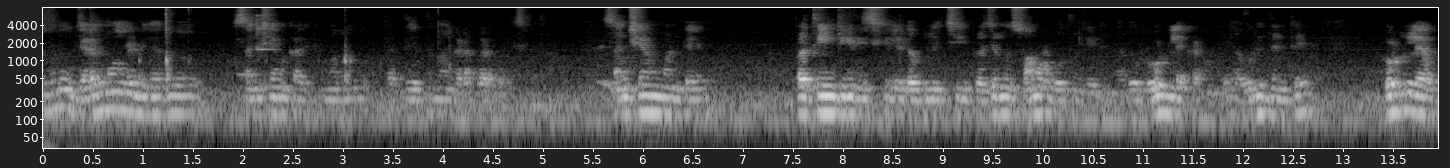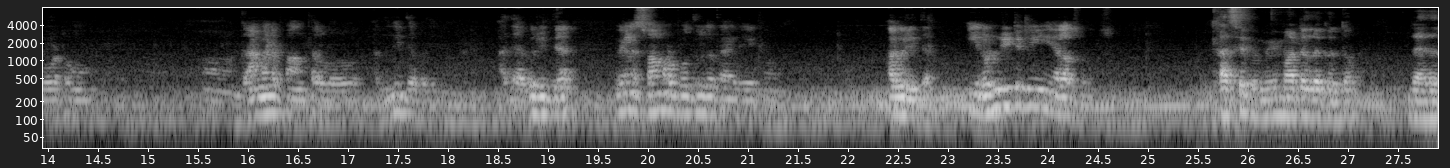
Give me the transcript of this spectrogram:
ఇప్పుడు జగన్మోహన్ రెడ్డి గారు సంక్షేమ కార్యక్రమాలు పెద్ద ఎత్తున గడప గడప సంక్షేమం అంటే ప్రతి ఇంటికి తీసుకెళ్ళి డబ్బులు ఇచ్చి ప్రజలను సోమరబోతం చేయడం కాదు రోడ్లు ఎక్కడ ఉన్నాయి అభివృద్ధి అంటే రోడ్లు లేకపోవటం గ్రామీణ ప్రాంతాల్లో అన్నీ దెబ్బతిని ఉండడం అది అభివృద్ధి వీళ్ళని సోమరపోతులుగా తయారు చేయటం అభివృద్ధి. ఈ రెండింటిని ఎలా చూడవచ్చు? కాసేపు మీ మాటల్లోకి వద్దాం లేదా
